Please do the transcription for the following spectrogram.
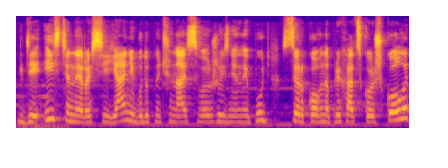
где истинные россияне будут начинать свой жизненный путь с церковно-приходской школы,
